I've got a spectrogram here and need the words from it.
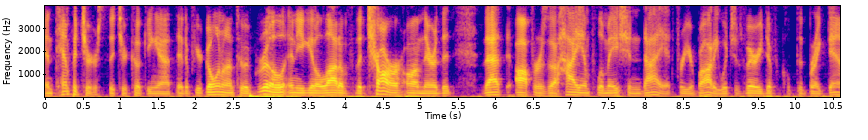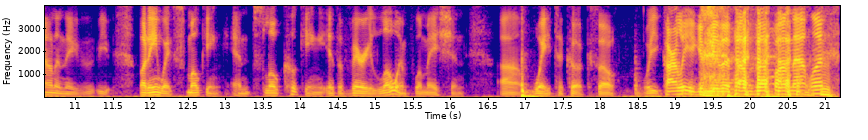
and temperatures that you're cooking at, that if you're going onto a grill and you get a lot of the char on there, that that offers a high inflammation diet for your body, which is very difficult to break down. And they, you, but anyway, smoking and slow cooking is a very low inflammation uh, way to cook. So, well, you- Carley, you give me the thumbs up on that one.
